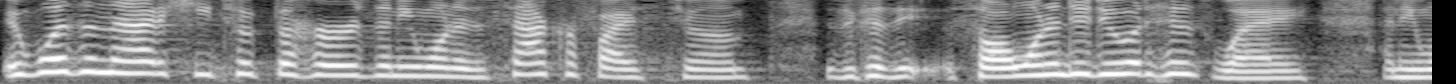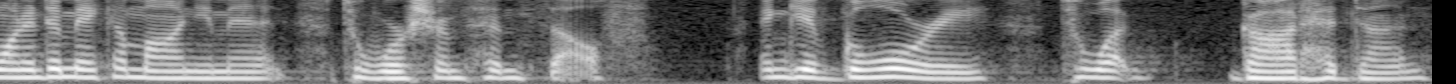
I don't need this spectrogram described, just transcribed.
It wasn't that he took the herds and he wanted to sacrifice to him. It was because he, Saul wanted to do it his way and he wanted to make a monument to worship himself and give glory to what God had done.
